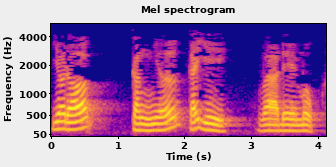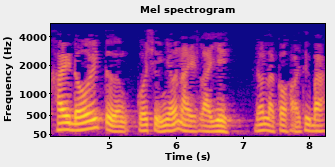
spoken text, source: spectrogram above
Do đó, cần nhớ cái gì và đề mục hay đối tượng của sự nhớ này là gì? Đó là câu hỏi thứ ba.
